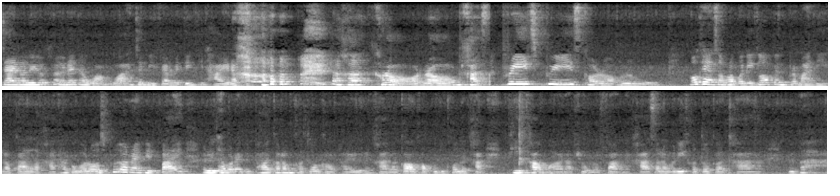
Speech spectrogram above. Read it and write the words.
ใจตอนนี้ก็เคยได้แต่หวังว่าจะมีแฟนมิทติ้งที่ไทยนะคะ นะคะ ขอร้องค่ะ please please ขอร้องเลย โอเคสำหรับวันนี้ก็เป็นประมาณนี้แล้วกันละคะถ้าเกิดว่าโรสพูดอะไรผิดไป หรือทำอะไรผิดพลาดก็ต้องขอโทษขออภัยด้วยนะคะ แล้วก็ขอบคุณทุกคนเลยค่ะ ที่เข้ามารับชมรับฟังนะคะสำหรับวันนี้ขอตัวก่อนค่ะบ๊ายบาย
